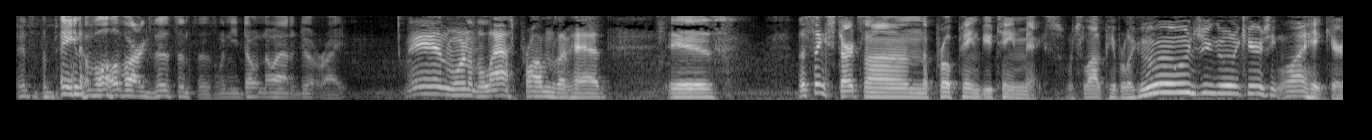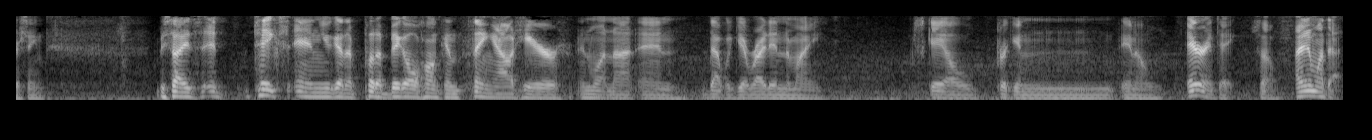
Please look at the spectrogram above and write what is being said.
it's the pain of all of our existences when you don't know how to do it right. And one of the last problems I've had is this thing starts on the propane butane mix, which a lot of people are like, oh, why don't you go to kerosene? Well, I hate kerosene. Besides, it takes and you got to put a big old honking thing out here and whatnot, and that would get right into my scale freaking, you know, air intake. So I didn't want that.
